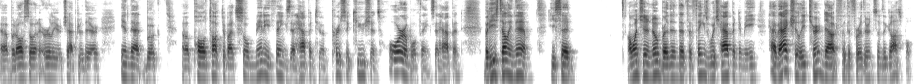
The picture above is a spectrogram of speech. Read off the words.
uh, but also in an earlier chapter there in that book uh, Paul talked about so many things that happened to him, persecutions, horrible things that happened. But he's telling them, he said, I want you to know, brethren, that the things which happened to me have actually turned out for the furtherance of the gospel.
